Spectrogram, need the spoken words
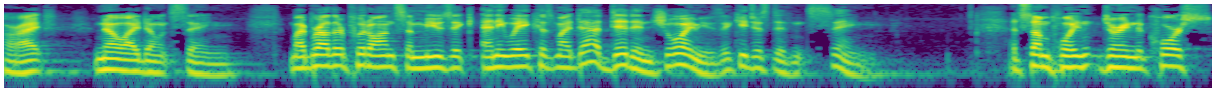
All right, no, I don't sing. My brother put on some music anyway because my dad did enjoy music, he just didn't sing. At some point during the course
